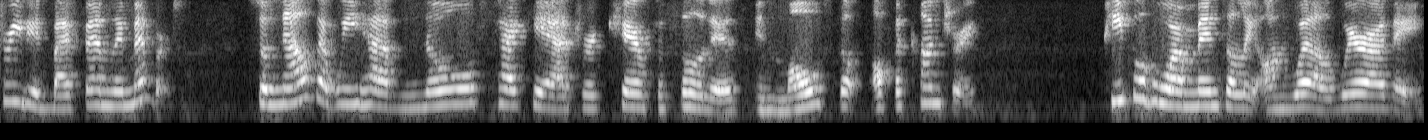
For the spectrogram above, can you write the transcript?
treated by family members. So now that we have no psychiatric care facilities in most of the country, people who are mentally unwell, where are they?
